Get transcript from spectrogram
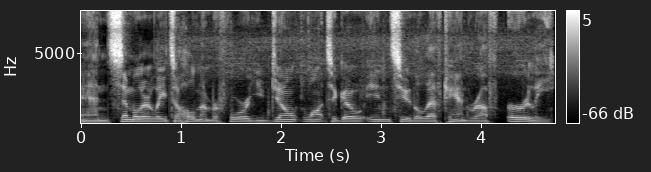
And similarly to hole number four, you don't want to go into the left hand rough early.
